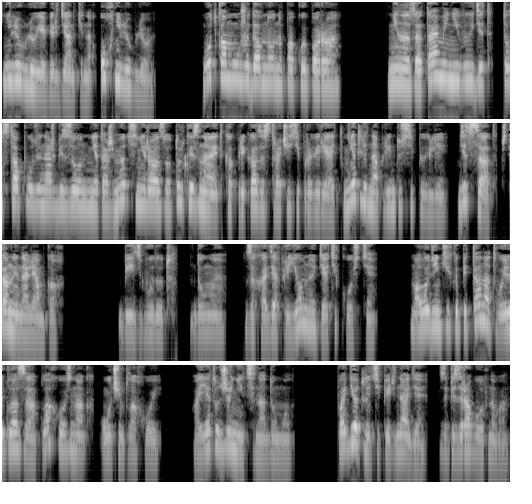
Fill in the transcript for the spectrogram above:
Не люблю я Бердянкина, ох, не люблю. Вот кому уже давно на покой пора. Ни на татами не выйдет, толстопузый наш бизон не отожмется ни разу, только и знает, как приказы строчить и проверять, нет ли на плинтусе пыли. Детсад, штаны на лямках. Бить будут, думаю, заходя в приемную дяди Кости. Молоденький капитан отводит глаза. Плохой знак, очень плохой. А я тут жениться надумал. Пойдет ли теперь Надя за безработного?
